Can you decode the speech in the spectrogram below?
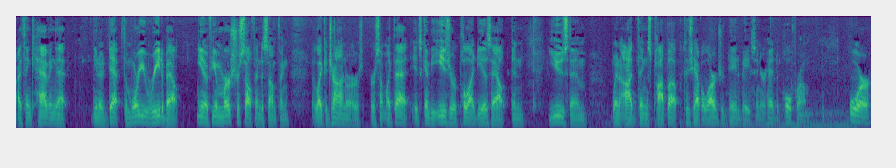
I think having that, you know, depth, the more you read about, you know, if you immerse yourself into something like a genre or, or something like that, it's going to be easier to pull ideas out and use them when odd things pop up because you have a larger database in your head to pull from. Or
